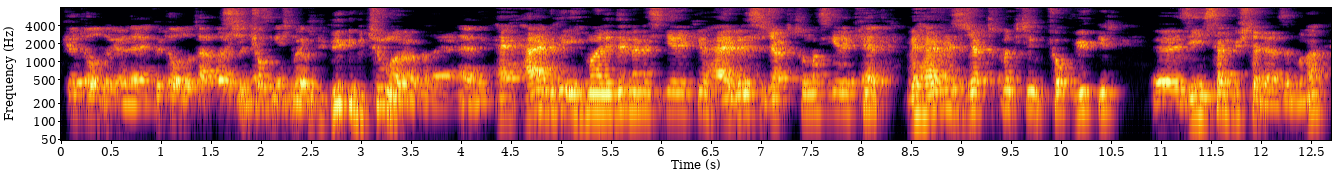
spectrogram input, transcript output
kötü olduğu yönlere, kötü olduğu taraflara için çok kendisini böyle büyük bir bütün var orada yani. Evet. Her, her biri ihmal edilmemesi gerekiyor, her biri sıcak tutulması gerekiyor Evet. ve her biri sıcak tutmak için çok büyük bir e, zihinsel güç de lazım buna.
